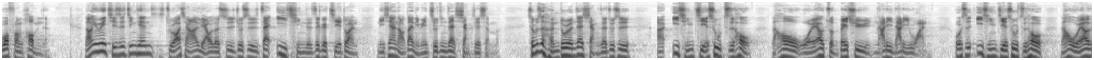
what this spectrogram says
work from home 的。然后因为其实今天主要想要聊的是，就是在疫情的这个阶段，你现在脑袋里面究竟在想些什么？是不是很多人在想着就是啊、呃疫情结束之后，然后我要准备去哪里哪里玩，或是疫情结束之后，然后我要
